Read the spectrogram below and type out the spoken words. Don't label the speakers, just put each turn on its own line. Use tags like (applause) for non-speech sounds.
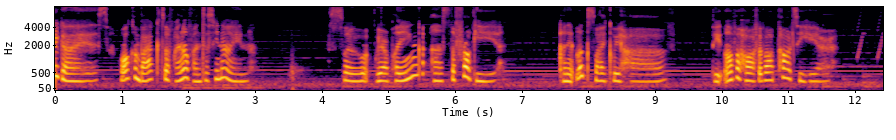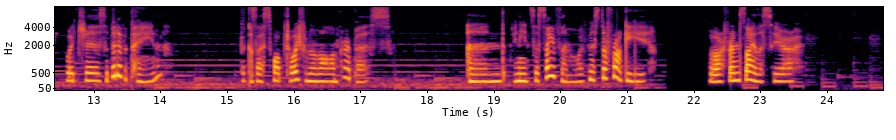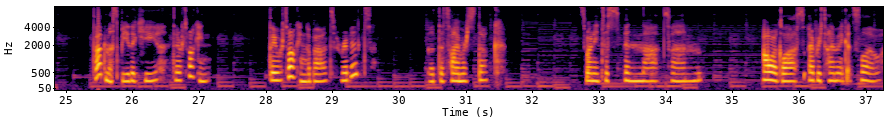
Hey guys, welcome back to Final Fantasy IX. So, we are playing as the Froggy, and it looks like we have the other half of our party here, which is a bit of a pain because I swapped away from them all on purpose. And we need to save them with Mr. Froggy, with our friend Silas here. That must be the key they're talking. They were talking about Ribbit, but the timer's stuck. So I need to spin that um, hourglass every time it gets low.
